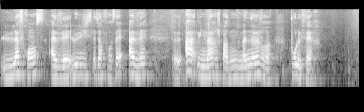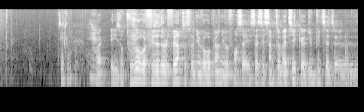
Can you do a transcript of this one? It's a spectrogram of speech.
la France avait, le législateur français avait, a une marge pardon, de manœuvre pour le faire. C'est tout. et ils ont toujours refusé de le faire, que ce soit au niveau européen ou au niveau français. Et ça, c'est symptomatique du but cette, de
